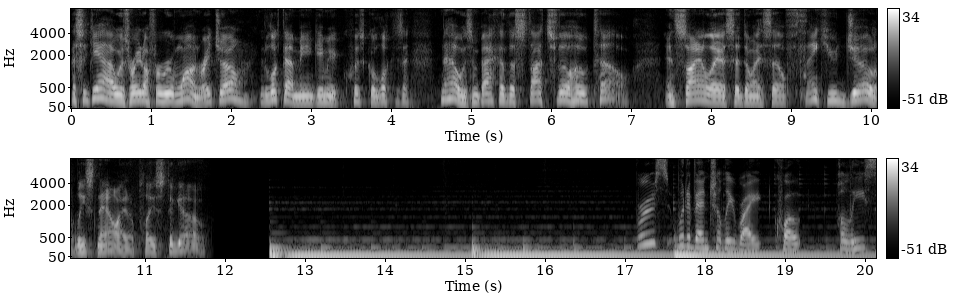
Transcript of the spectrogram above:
I said, Yeah, I was right off of Route 1, right, Joe? He looked at me and gave me a quizzical look. He said, No, it was in back of the Stottsville Hotel. And silently, I said to myself, Thank you, Joe. At least now I had a place to go. Bruce would eventually write, quote, Police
